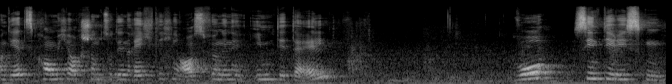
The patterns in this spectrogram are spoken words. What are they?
Und jetzt komme ich auch schon zu den rechtlichen Ausführungen im Detail. Wo sind die Risiken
